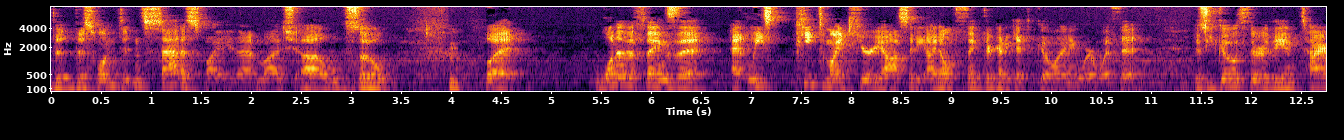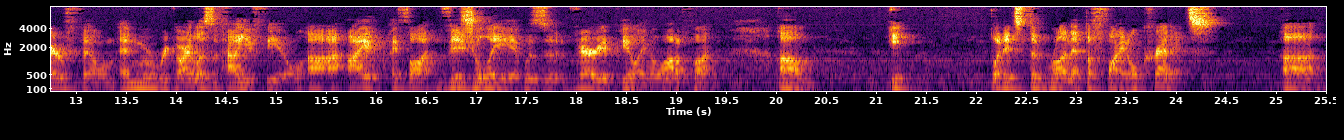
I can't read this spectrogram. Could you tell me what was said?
th- this one didn't satisfy you that much, uh, so, but one of the things that at least piqued my curiosity, I don't think they're going to get to go anywhere with it, is you go through the entire film, and regardless of how you feel, uh, I, I thought visually it was uh, very appealing, a lot of fun. Um, it but it's the run at the final credits. Uh,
